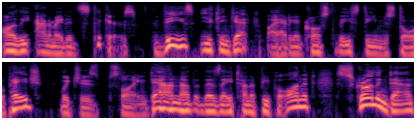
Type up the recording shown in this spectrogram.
are the animated stickers. These you can get by heading across to the Steam store page, which is slowing down now that there's a ton of people on it, scrolling down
